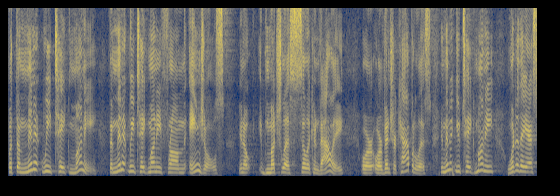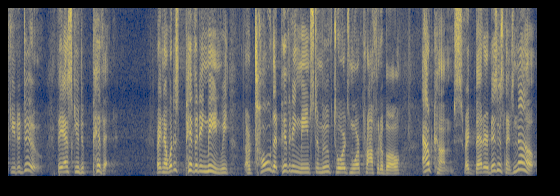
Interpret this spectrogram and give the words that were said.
But the minute we take money, the minute we take money from angels, you know, much less Silicon Valley or, or venture capitalists, the minute you take money, what do they ask you to do? They ask you to pivot. Right now, what does pivoting mean? We are told that pivoting means to move towards more profitable outcomes, right? Better business plans. No,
